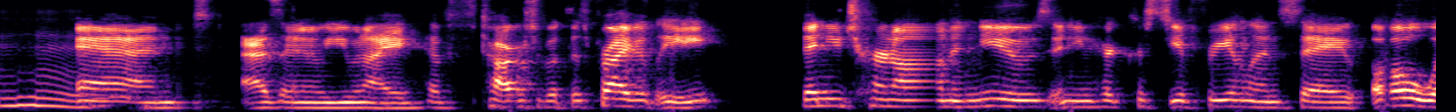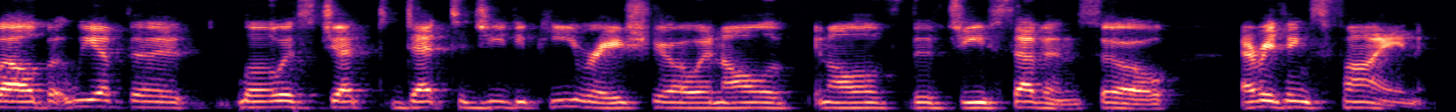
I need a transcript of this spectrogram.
mm-hmm. and as i know you and i have talked about this privately then you turn on the news and you hear Chrystia Freeland say, "Oh well, but we have the lowest jet debt to GDP ratio in all of in all of the G7, so everything's fine."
